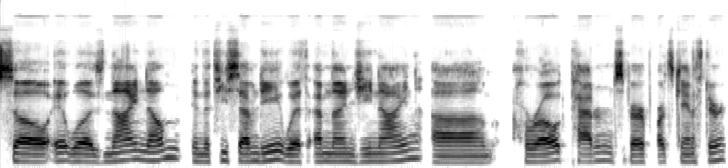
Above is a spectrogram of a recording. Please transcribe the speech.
So it was Nien Nunb in the T70 with M9G9, um, heroic pattern spare parts canister,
